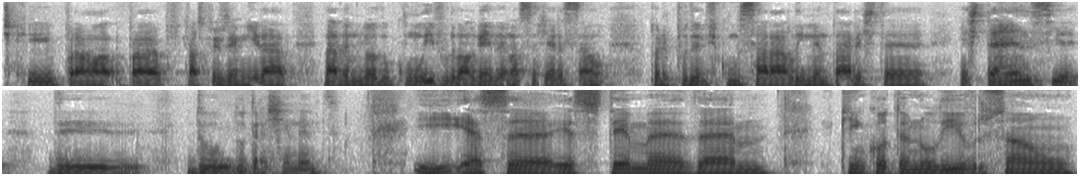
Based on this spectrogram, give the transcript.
que para, para, para as pessoas da minha idade, nada melhor do que um livro de alguém da nossa geração para podermos começar a alimentar esta, esta ânsia de, do, do transcendente. E essa, esse tema da, que encontra no livro são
